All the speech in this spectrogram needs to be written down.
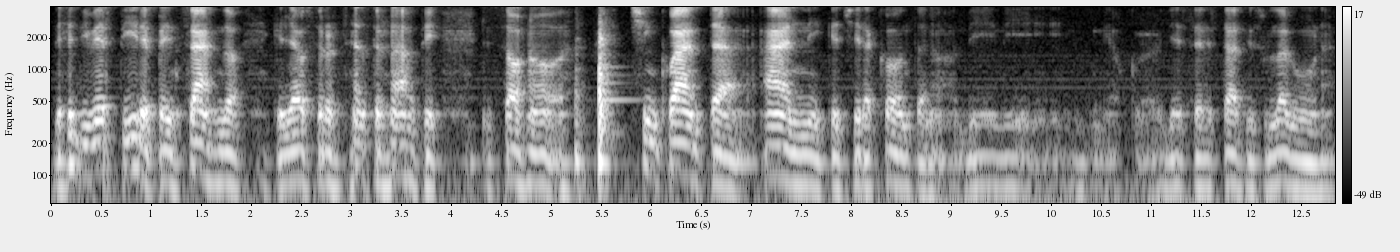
divertire pensando che gli astronauti sono 50 anni che ci raccontano di, di, di, essere stati sulla Luna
